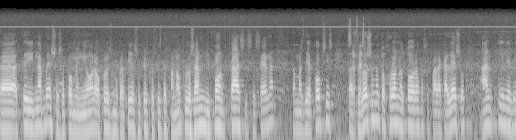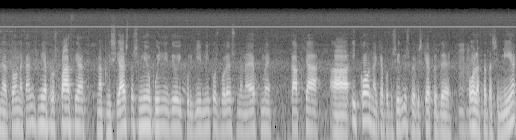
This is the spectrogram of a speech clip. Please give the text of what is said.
ε, την αμέσως επόμενη ώρα ο πρόεδρος Δημοκρατίας, ο κ. Κωστής Στεφανόπουλος. Αν λοιπόν φτάσει σε σένα, θα μας διακόψεις. Θα σου δώσουμε το χρόνο τώρα. Θα σε παρακαλέσω, αν είναι δυνατόν, να κάνεις μια προσπάθεια να πλησιάσει το σημείο που είναι οι δύο υπουργοί. Μήπως μπορέσουμε να έχουμε κάποια α, εικόνα και από τους ίδιους που επισκέπτονται όλα αυτά τα σημεία.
